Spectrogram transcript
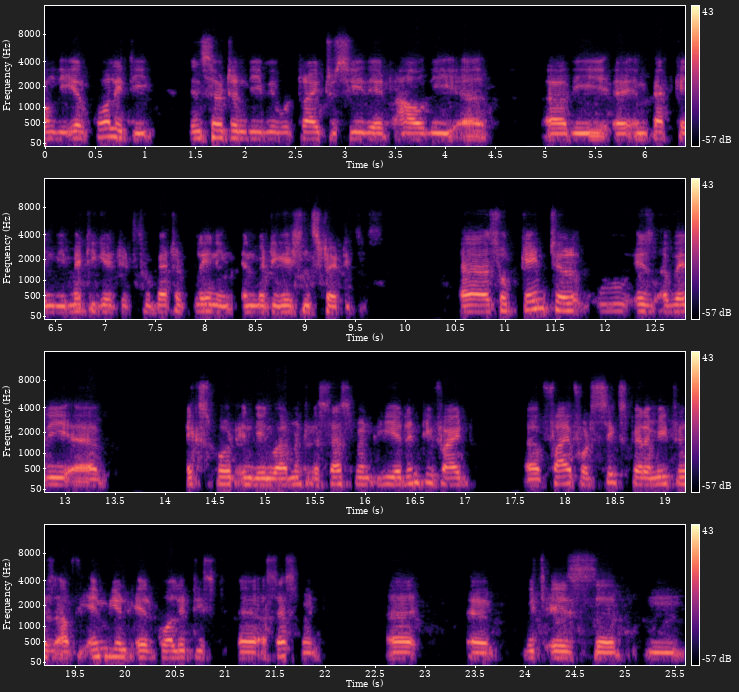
on the air quality, then certainly we would try to see that how the uh, uh, the uh, impact can be mitigated through better planning and mitigation strategies. Uh, so Canter, who is a very uh, expert in the environmental assessment, he identified uh, five or six parameters of the ambient air quality assessment, which is mm,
